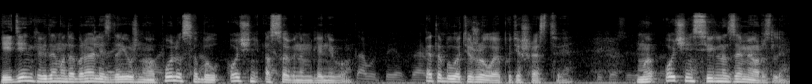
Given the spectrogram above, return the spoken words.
И день, когда мы добрались до Южного полюса, был очень особенным для него. Это было тяжелое путешествие. Мы очень сильно замерзли.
